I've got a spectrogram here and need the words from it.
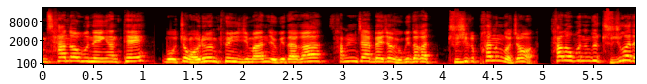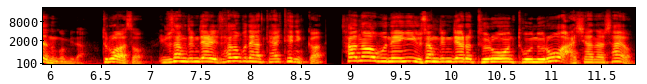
그럼 산업은행한테 뭐 좀 어려운 표현이지만 여기다가 삼자 배정 여기다가 주식을 파는 거죠. 산업은행도 주주가 되는 겁니다. 들어와서 유상증자를 산업은행한테 할 테니까 산업은행이 유상증자로 들어온 돈으로 아시아나를 사요.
